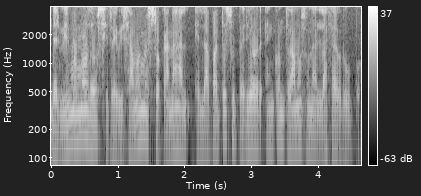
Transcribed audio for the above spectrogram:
Del mismo modo, si revisamos nuestro canal, en la parte superior encontramos un enlace a grupos.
